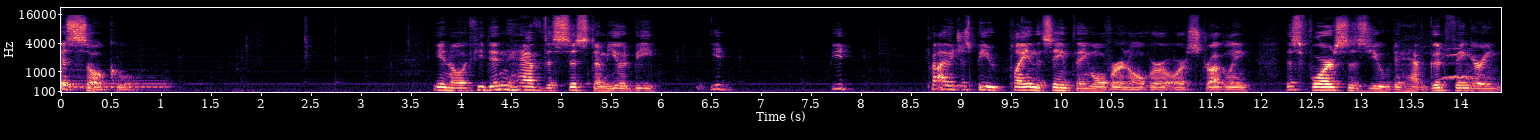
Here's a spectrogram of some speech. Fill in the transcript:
It's so cool. You know, if you didn't have the system, you would be, you'd, you'd probably just be playing the same thing over and over or struggling. This forces you to have good fingering,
